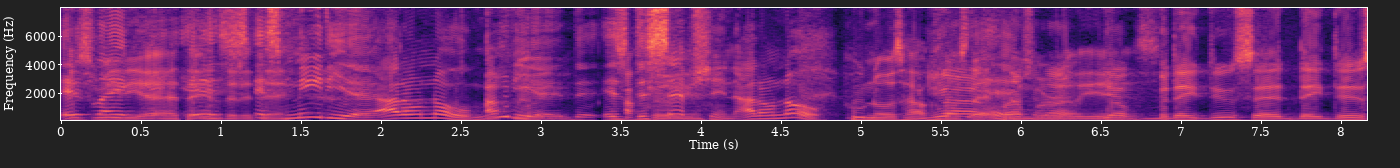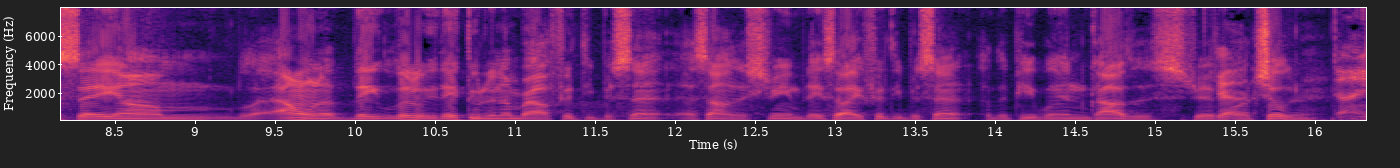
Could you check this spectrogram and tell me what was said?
it's like- media at the end of it's- the It's media. I don't know. Media. It's I feel you. deception. I don't know. Who knows how close gotta that question number that. really Yo, is? but they do said they did say um I don't know they literally they threw the number out fifty percent. That sounds extreme. They said like fifty percent of the people in Gaza Strip Yeah. are children. Damn.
